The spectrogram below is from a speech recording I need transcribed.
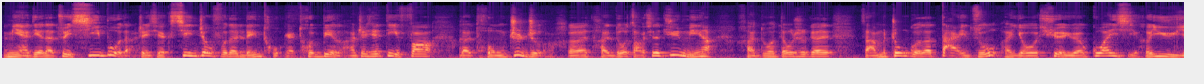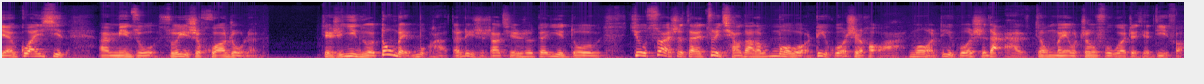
缅甸的最西部的这些新政府的领土给吞并了。这些地方的统治者和很多早期的居民啊，很多都是跟咱们中国的傣族啊有血缘关系和语言关系的啊民族，所以是黄种人。这是印度的东北部啊，在历史上其实跟印度，就算是在最强大的莫尔帝国时候啊，莫尔帝国时代啊，都没有征服过这些地方。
